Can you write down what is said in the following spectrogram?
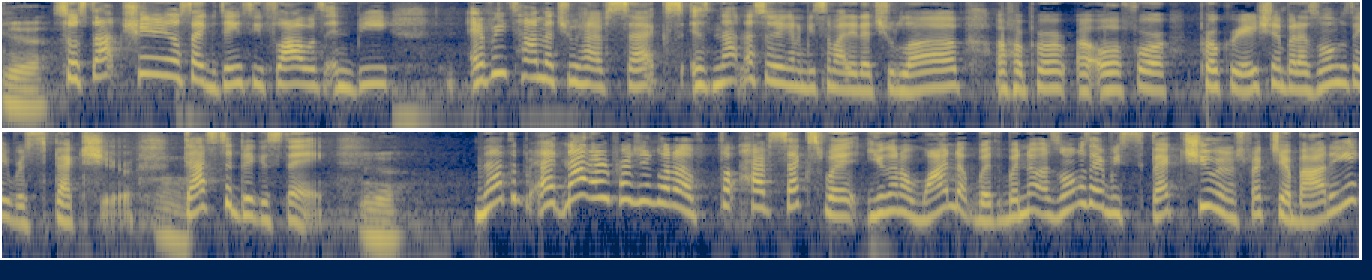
Yeah. So stop treating us like dainty flowers and be, every time that you have sex is not necessarily going to be somebody that you love or for, pro, or for procreation, but as long as they respect you. That's the biggest thing yeah. Not the, eh, not every person you're gonna f- have sex with you're gonna wind up with but no as long as they respect you and respect your body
